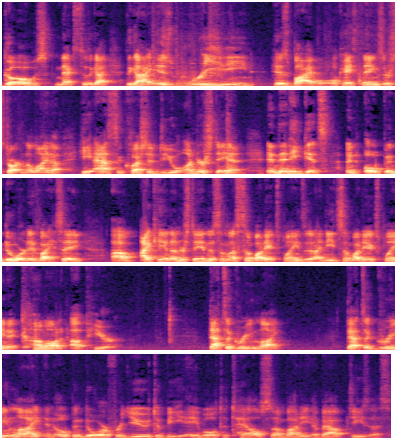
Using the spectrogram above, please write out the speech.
goes next to the guy. The guy is reading his Bible. Okay, things are starting to line up. He asks a question, "Do you understand?" And then he gets an open door, an invite saying, um, "I can't understand this unless somebody explains it. I need somebody to explain it. Come on up here." That's a green light. That's a green light and open door for you to be able to tell somebody about Jesus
